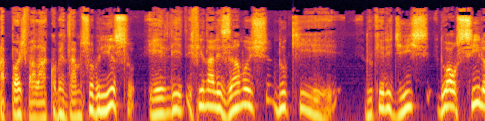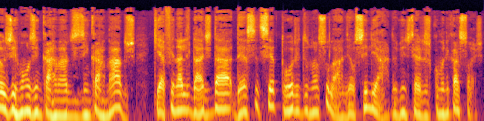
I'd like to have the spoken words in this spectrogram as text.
após falar, comentarmos sobre isso, ele finalizamos no que do que ele diz do auxílio aos irmãos encarnados e desencarnados, que é a finalidade da, desse setor e do nosso lar, de auxiliar, do Ministério das Comunicações.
